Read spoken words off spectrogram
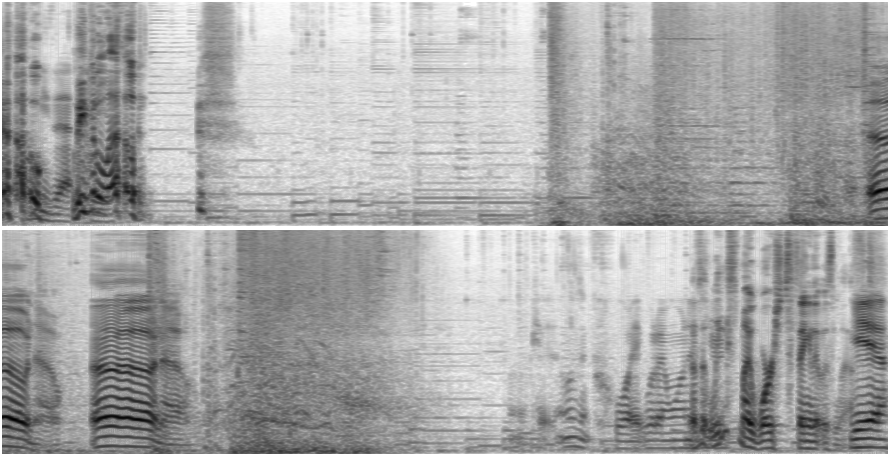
No! that, Leave it alone. Oh no. Oh no. Quite what I wanted. That was at here. least my worst thing that was left. Yeah.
